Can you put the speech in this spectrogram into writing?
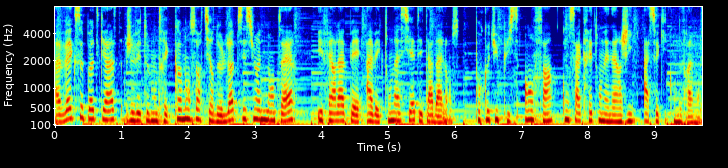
Avec ce podcast, je vais te montrer comment sortir de l'obsession alimentaire et faire la paix avec ton assiette et ta balance pour que tu puisses enfin consacrer ton énergie à ce qui compte vraiment.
